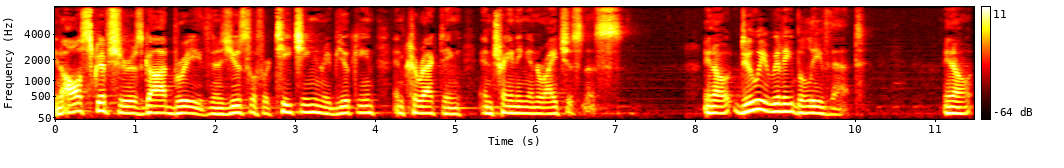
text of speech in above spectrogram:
you know, all scripture is God breathed and is useful for teaching and rebuking and correcting and training in righteousness. You know, do we really believe that? You know,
